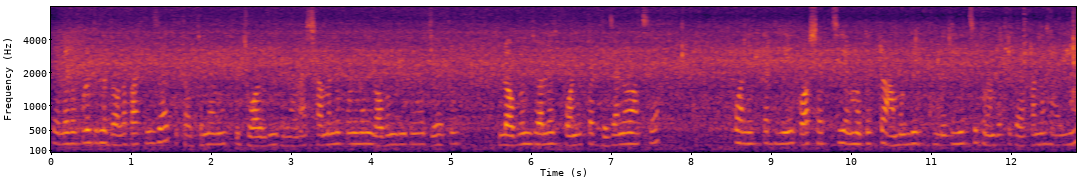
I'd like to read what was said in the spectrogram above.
তেলের উপরে দিলে দলা পাকিয়ে যায়, তো তার জন্য আমি একটু জল দিয়ে দিলাম। আর সামান্য পরিমাণ লবণ দিয়ে দেবো, যেহেতু লবণ জলের পনিরটা ভেজানো আছে। পনিরটা দিয়ে কষাচ্ছি। এর মধ্যে একটু আমুল দুধ খুলে দিয়েছি, তোমাদেরকে দেখানো হয়নি।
